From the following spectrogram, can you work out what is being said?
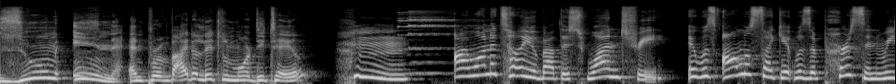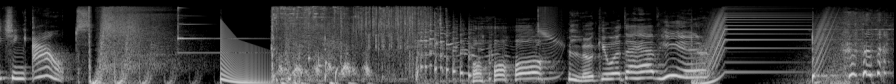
zoom in and provide a little more detail? Hmm. I want to tell you about this one tree. It was almost like it was a person reaching out. Oh, ho, ho. look at what I have here.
